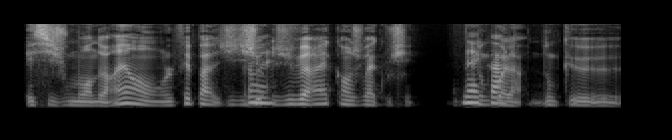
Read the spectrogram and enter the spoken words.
Et si je vous demande rien, on le fait pas. J'ai dit, je, Ouais. je verrai quand je vais accoucher. Donc D'accord. voilà. Donc euh,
